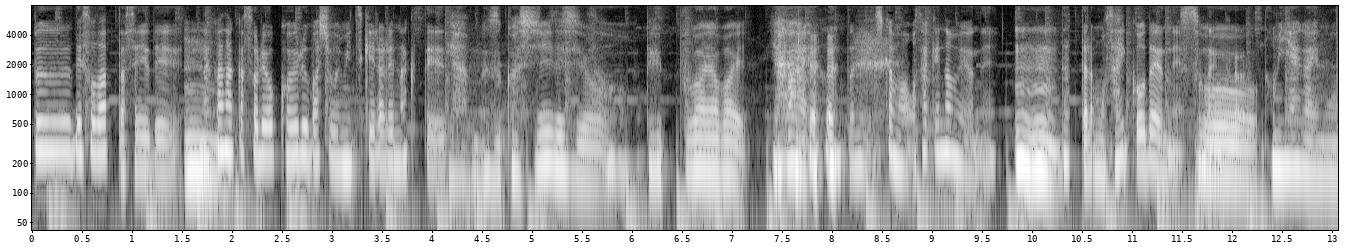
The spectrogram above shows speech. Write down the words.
府で育ったせいで、うん。なかなかそれを超える場所を見つけられなくて。いや難しいですよ。別府はやばい。やばい 本当に。しかもお酒飲むよね。うんうん。だったらもう最高だよね。そう。飲み屋街も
